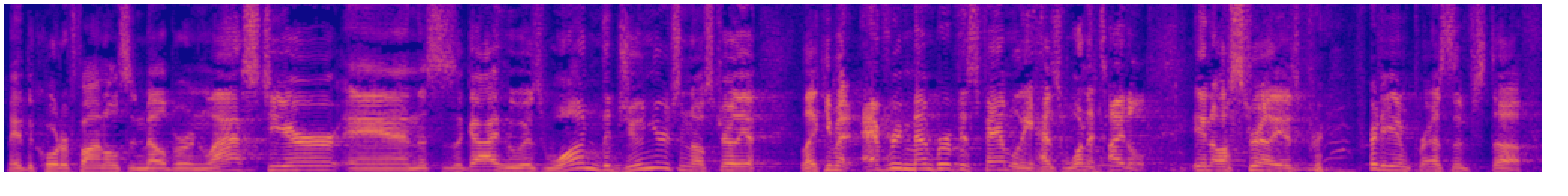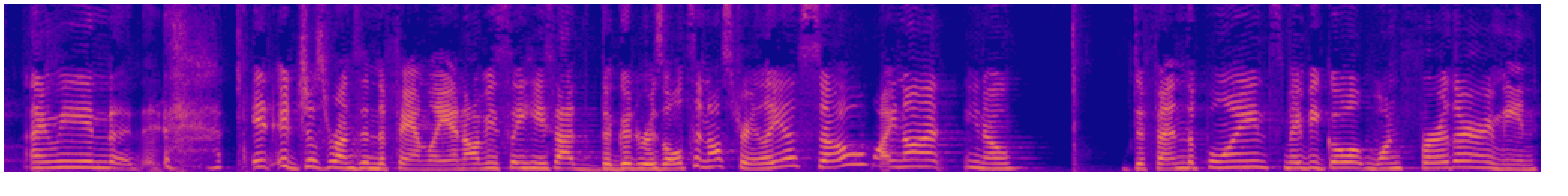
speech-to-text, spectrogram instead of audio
Made the quarterfinals in Melbourne last year, and this is a guy who has won the juniors in Australia. Like you meant, every member of his family has won a title in Australia. It's pretty, pretty impressive stuff. I mean, it, it just runs in the family, and obviously he's had the good results in Australia, so why not, you know, defend the points, maybe go one further? I mean,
